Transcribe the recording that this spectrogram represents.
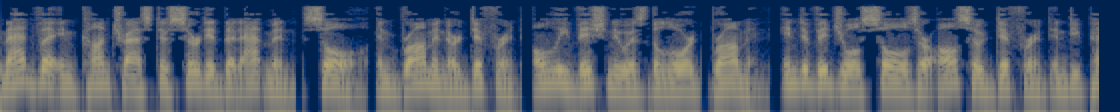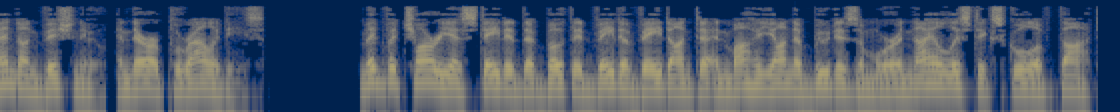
Madhva in contrast asserted that Atman soul and Brahman are different, only Vishnu is the Lord Brahman. .Individual souls are also different and depend on Vishnu, and there are pluralities. Madhvacharya stated that both Advaita Vedanta and Mahayana Buddhism were a nihilistic school of thought.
